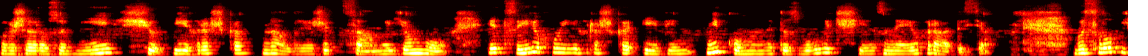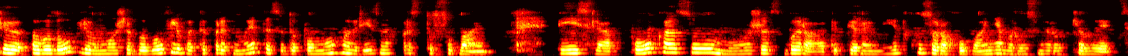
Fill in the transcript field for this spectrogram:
вже розуміє, що іграшка належить саме йому. І це його іграшка, і він нікому не дозволить ще з нею гратися. Висловлює, виловлює може виловлювати предмети за допомогою різних пристосувань. Після показу може збирати пірамідку з урахуванням розміру кілець,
